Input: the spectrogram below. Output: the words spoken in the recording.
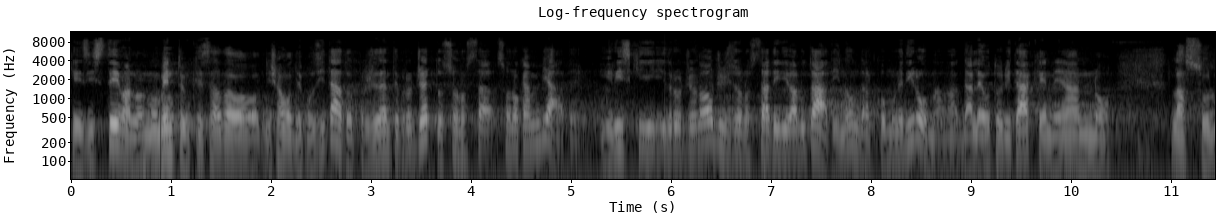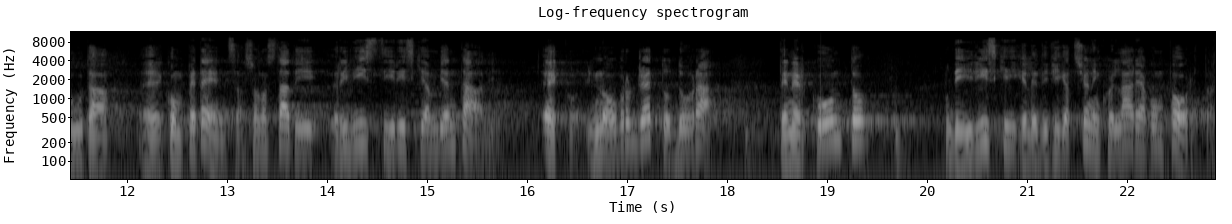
che esistevano al momento in cui è stato diciamo, depositato il precedente progetto sono, sono, cambiate. I rischi idrogeologici sono stati rivalutati non dal Comune di Roma ma dalle autorità che ne hanno l'assoluta eh, competenza. Sono stati rivisti i rischi ambientali. Ecco, il nuovo progetto dovrà tener conto dei rischi che l'edificazione in quell'area comporta.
